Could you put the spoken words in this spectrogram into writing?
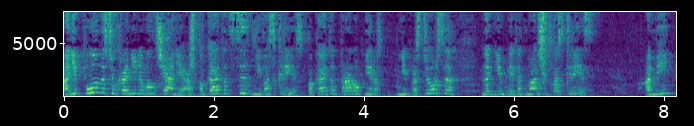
Они полностью хранили молчание, аж пока этот сын не воскрес, пока этот пророк не, рас, не простерся над ним, этот мальчик воскрес. Аминь.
